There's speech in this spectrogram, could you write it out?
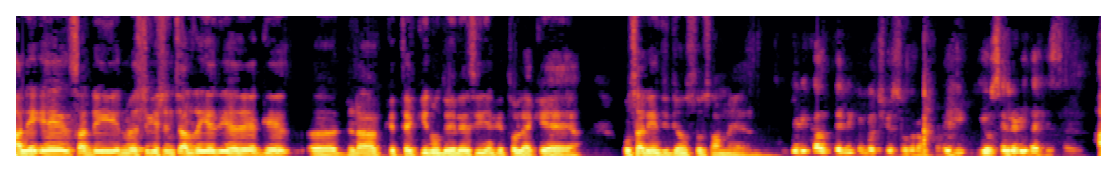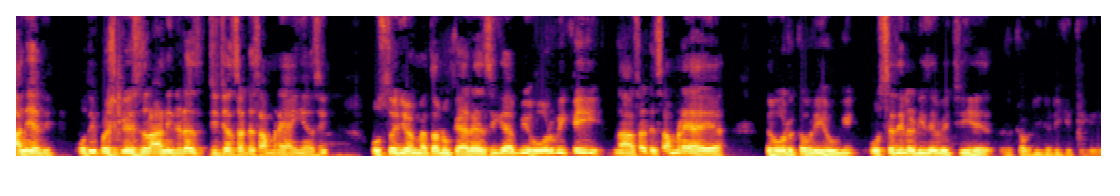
ਹਾਂਜੀ ਇਹ ਸਾਡੀ ਇਨਵੈਸਟੀਗੇਸ਼ਨ ਚੱਲ ਰਹੀ ਹੈ ਜੀ। ਹਜੇ ਅੱਗੇ ਜਿਹੜਾ ਕਿੱਥੇ ਕਿਹਨੂੰ ਦੇ ਰਹੇ ਸੀ ਜਾਂ ਕਿੱਥੋਂ ਲੈ ਕੇ ਆਏ ਆ ਉਹ ਸਾਰੀਆਂ ਚੀਜ਼ਾਂ ਉਸ ਤੋਂ ਸਾਹਮਣੇ ਆ। ਜਿਹੜੀ ਕੱਲ 3 ਕਿਲੋ 600 ਗ੍ਰਾਮ ਫੜੀ ਸੀ ਕੀ ਉਸੇ ਲੜੀ ਦਾ ਹਿੱਸਾ ਹੈ? ਹਾਂਜੀ ਹਾਂਜੀ। ਉਹਦੀ ਪੁੱਛਗਿੱਛ ਦੌਰਾਨ ਹੀ ਜਿਹੜਾ ਚੀਜ਼ਾਂ ਸਾਡੇ ਸਾਹਮਣੇ ਆਈਆਂ ਸੀ ਉਸ ਤੋਂ ਜਿਵੇਂ ਮੈਂ ਤੁਹਾਨੂੰ ਕਹਿ ਰਿਹਾ ਸੀਗਾ ਵੀ ਹੋਰ ਵੀ ਕਈ ਨਾਂ ਸਾਡੇ ਸਾਹਮਣੇ ਆਏ ਆ ਤੇ ਹੋਰ ਰਿਕਵਰੀ ਹੋਊਗੀ। ਉਸੇ ਦੀ ਲੜੀ ਦੇ ਵਿੱਚ ਹੀ ਇਹ ਰਿਕਵਰੀ ਜਿਹੜੀ ਕੀਤੀ ਗਈ।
